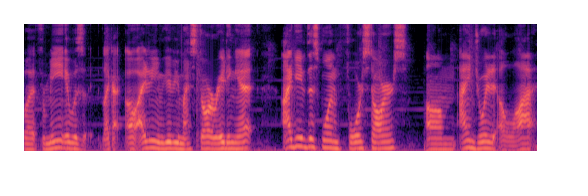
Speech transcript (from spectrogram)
But for me, it was like I, oh, I didn't even give you my star rating yet. I gave this one four stars. Um, I enjoyed it a lot.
